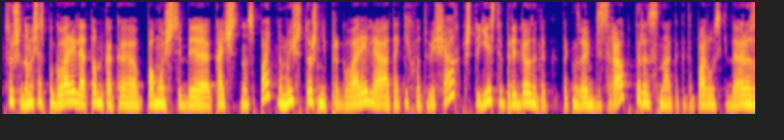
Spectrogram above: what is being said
Слушай, ну мы сейчас поговорили о том, как э, помочь себе качественно спать, но мы еще тоже не проговорили о таких вот вещах, что есть определенные так, так называемые дисрапторы сна, как это по-русски, да, раз,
